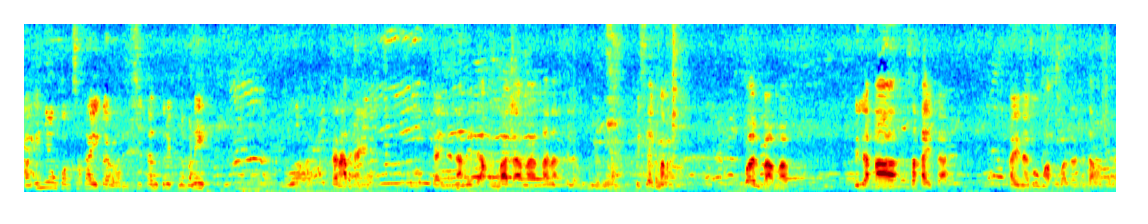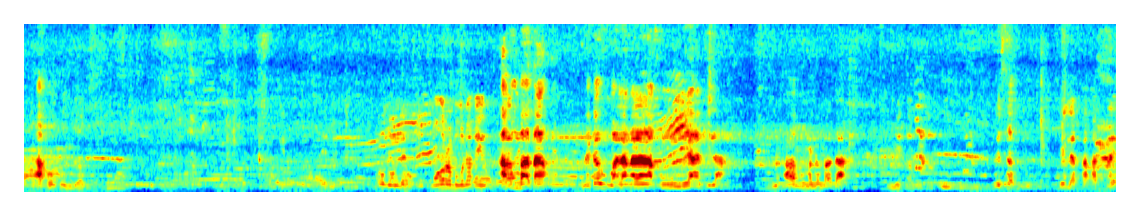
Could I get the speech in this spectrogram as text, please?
ang inyong pagsakay karon second trip naman eh Kanap eh. Kaya na namin akong bata nga kanak sila. Bisag mak. Kuan ba mak? Sila ka sakay ta. Kaya na kung akong bata kasama sila. Ako kundo. Oh, ganda. maura mo na kayo Akong bata, nagkaguma lang ka lang akong biyaan sila. Ah, ako man ang bata. Bisa, sila kakatre.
